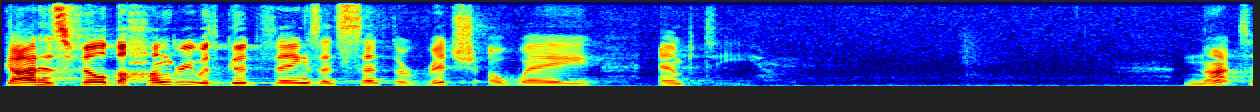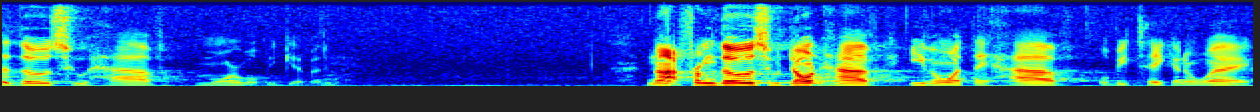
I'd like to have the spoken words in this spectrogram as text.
God has filled the hungry with good things and sent the rich away empty. Not to those who have, more will be given. Not from those who don't have, even what they have will be taken away.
